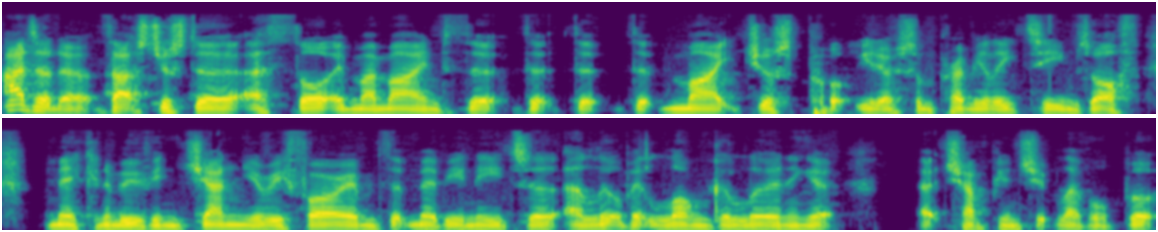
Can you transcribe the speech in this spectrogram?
I don't know. That's just a, a thought in my mind that, that, that, that might just put, you know, some Premier League teams off making a move in January for him that maybe needs a, a little bit longer learning at, at championship level. But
